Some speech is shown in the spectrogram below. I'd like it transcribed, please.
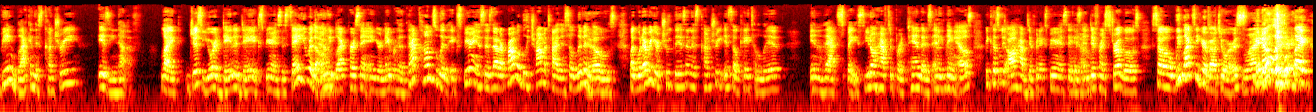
being black in this country is enough. Like just your day to day experiences. Say you were the Yeah. only black person in your neighborhood. That comes with experiences that are probably traumatizing. So live in Yeah. those. Like whatever your truth is in this country, it's okay to live in that space. You don't have to pretend that it's anything else because we all have different experiences Mm-hmm. Yeah. and different struggles. So we'd like to hear about yours. Right. You know? like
